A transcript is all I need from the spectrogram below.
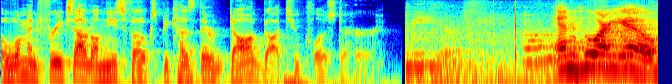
A woman freaks out on these folks because their dog got too close to her. And who are you?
